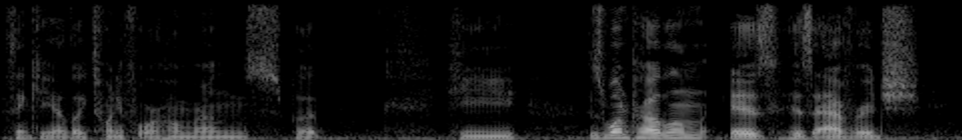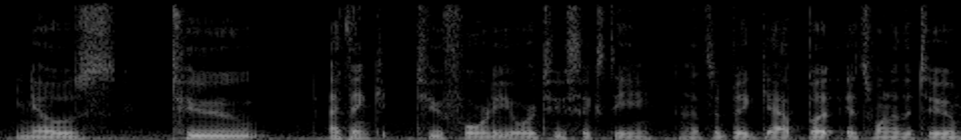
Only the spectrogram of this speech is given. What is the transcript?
I think he had like 24 home runs, but he his one problem is his average. You know, two, I think 240 or 260. That's a big gap, but it's one of the two.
